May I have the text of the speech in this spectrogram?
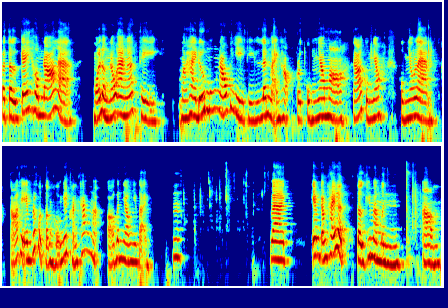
Và từ cái hôm đó là mỗi lần nấu ăn á thì mà hai đứa muốn nấu cái gì thì lên mạng học rồi cùng nhau mò đó cùng nhau cùng nhau làm. Đó thì em rất là tận hưởng cái khoảnh khắc mà ở bên nhau như vậy. Ừ. và em cảm thấy là từ khi mà mình um,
